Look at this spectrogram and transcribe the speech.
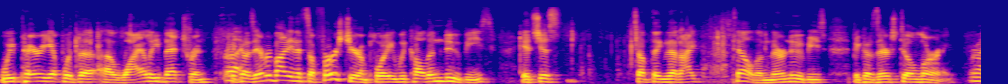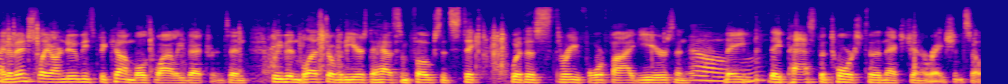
We pair you up with a, a wily veteran Right. because everybody that's a first year employee, we call them newbies. It's just something that I tell them they're newbies because they're still learning. Right. And eventually our newbies become those wily veterans. And we've been blessed over the years to have some folks that stick with us three, four, five years and Aw. they they pass the torch to the next generation. So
